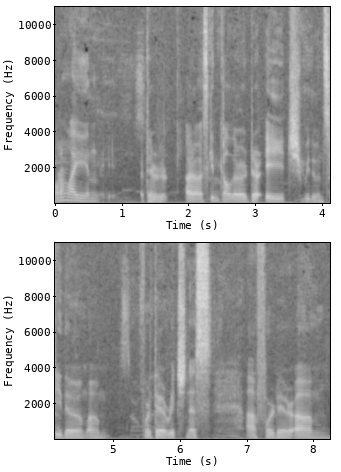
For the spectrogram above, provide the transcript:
orang lain their uh, skin color their age. We don't see them um, for their richness uh, for their um,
